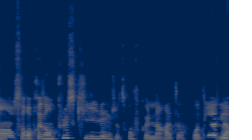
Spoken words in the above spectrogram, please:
On se représente plus qui il est, je trouve, que le narrateur. Au-delà de la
